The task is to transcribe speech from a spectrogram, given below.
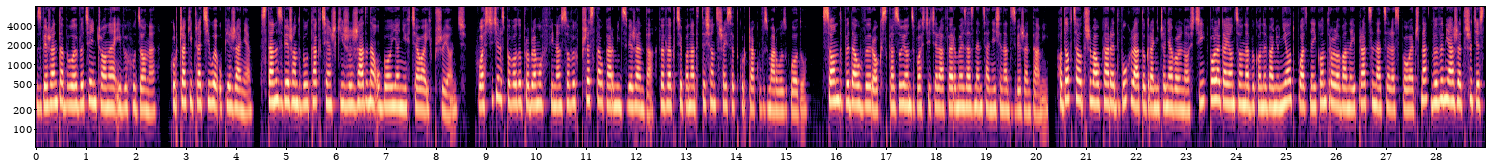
Zwierzęta były wycieńczone i wychudzone. Kurczaki traciły upierzenie. Stan zwierząt był tak ciężki, że żadna uboja nie chciała ich przyjąć. Właściciel z powodu problemów finansowych przestał karmić zwierzęta. W efekcie ponad 1600 kurczaków zmarło z głodu. Sąd wydał wyrok, skazując właściciela fermy za znęcanie się nad zwierzętami. Hodowca otrzymał karę dwóch lat ograniczenia wolności, polegającą na wykonywaniu nieodpłatnej kontrolowanej pracy na cele społeczne w wymiarze 30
